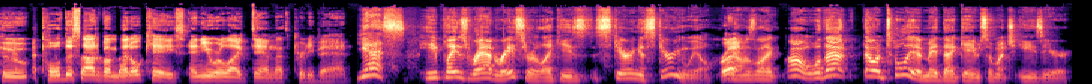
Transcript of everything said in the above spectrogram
who pulled this out of a metal case, and you were like, damn, that's pretty bad. Yes. He plays Rad Racer like he's steering a steering wheel. Right. And I was like, oh, well, that that would totally have made that game so much easier.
